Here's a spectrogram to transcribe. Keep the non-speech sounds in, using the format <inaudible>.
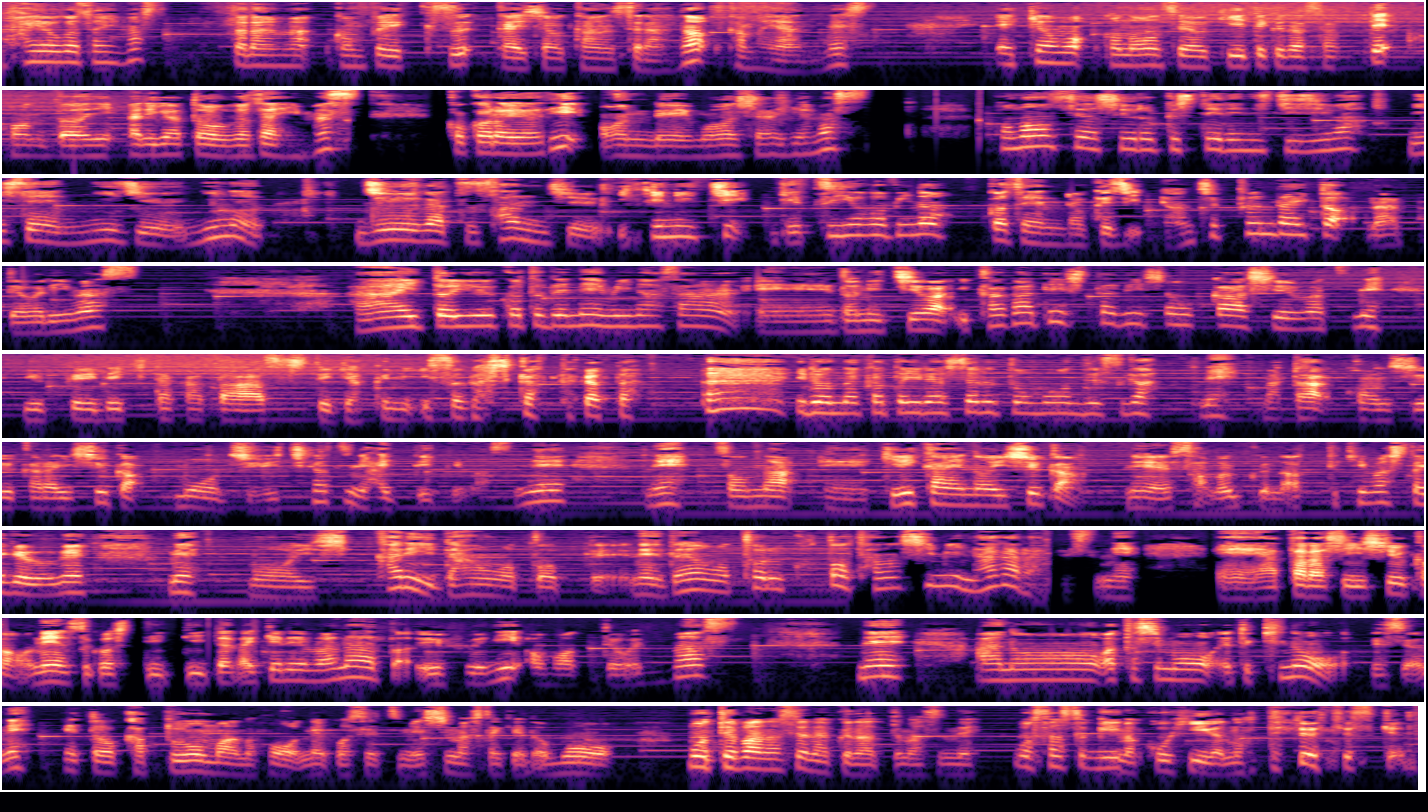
おはようございます。トラウマコンプレックス解消カウンセラーのかまやんです。え今日もこの音声を聞いてくださって本当にありがとうございます。心より御礼申し上げます。この音声を収録している日時は2022年10月31日月曜日の午前6時40分台となっております。はい。ということでね、皆さん、えー、土日はいかがでしたでしょうか？週末ね、ゆっくりできた方、そして逆に忙しかった方、いろんな方いらっしゃると思うんですが、ね、また今週から1週間、もう11月に入っていきますね。ね、そんな、えー、切り替えの1週間、ね、寒くなってきましたけどね、ね、もうしっかり暖をとって、ね、暖を取ることを楽しみながらですね、えー、新しい1週間をね、過ごしていっていただければな、というふうに思っております。ね、あのー、私も、えっと、昨日ですよね、えっと、カップウォーマーの方をね、ご説明しましたけども、もう手放せなくなってますね。もう早速今コーヒーが乗ってるんですけど。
